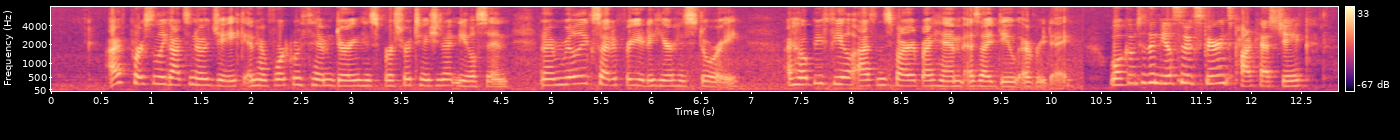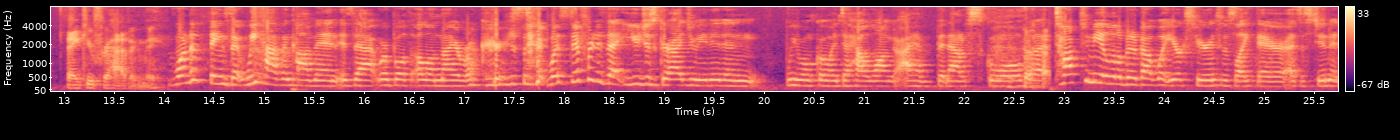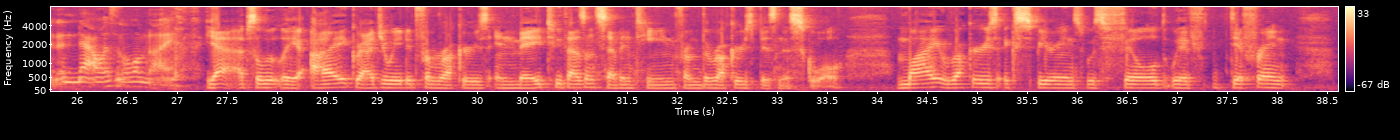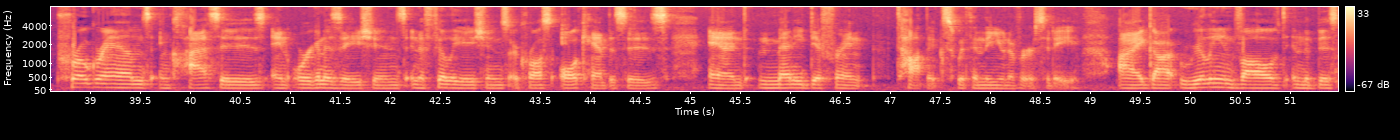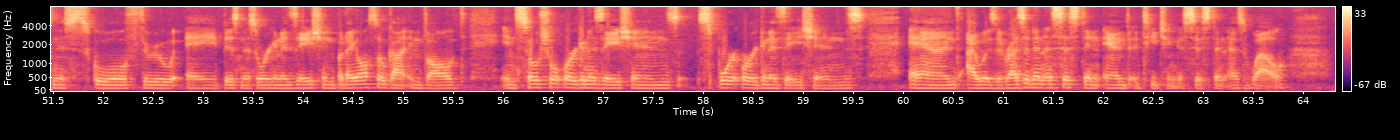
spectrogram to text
I've personally got to know Jake and have worked with him during his first rotation at Nielsen, and I'm really excited for you to hear his story. I hope you feel as inspired by him as I do every day. Welcome to the Nielsen Experience podcast, Jake. Thank you for having me. One of the things that we have in common is that we're both alumni of Rutgers. What's different is that you just graduated and we won't go into how long I have been out of school, but talk to me a little bit about what your experience was like there as a student and now as an alumni. Yeah, absolutely. I graduated from Rutgers in May 2017 from the Rutgers Business School. My Rutgers experience was filled with different programs and classes and organizations and affiliations across all campuses and many different topics within the university. I got really involved in the business school through a business organization, but I also got involved in social organizations, sport organizations, and I was a resident assistant and a teaching assistant as well.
